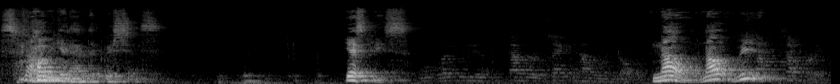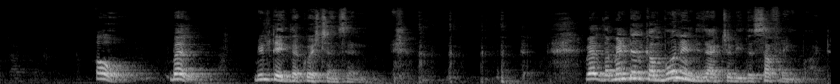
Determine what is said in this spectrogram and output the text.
So now we can have the questions. Yes, please. Now, now we. Oh, well, we'll take the questions and. well, the mental component is actually the suffering part.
